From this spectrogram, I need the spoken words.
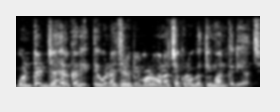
વોન્ટેડ જાહેર કરી તેઓને ઝડપી પાડવાના ચક્રો ગતિમાન કર્યા છે.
